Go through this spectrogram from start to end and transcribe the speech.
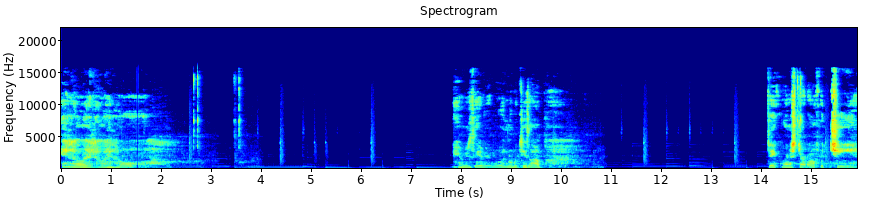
I hello, I know. Here's everyone, which is up. Think we're gonna start off with Chi.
